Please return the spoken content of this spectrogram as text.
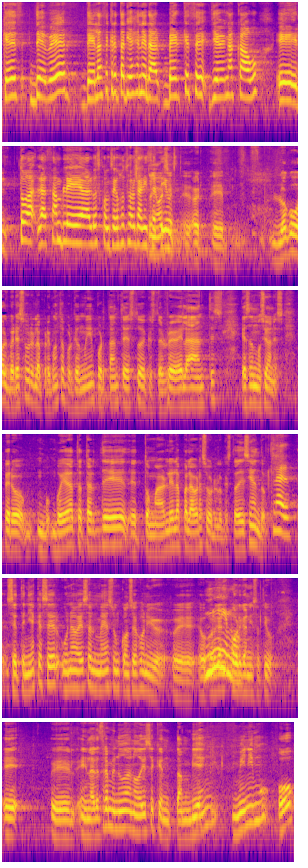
que es deber de la Secretaría General ver que se lleven a cabo eh, toda la asamblea, los consejos organizativos. Eh, a ver, eh, luego volveré sobre la pregunta porque es muy importante esto de que usted revela antes esas mociones, pero voy a tratar de, de tomarle la palabra sobre lo que está diciendo. Claro. Se tenía que hacer una vez al mes un consejo eh, organ- organizativo. Eh, eh, en la letra menuda no dice que también mínimo o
